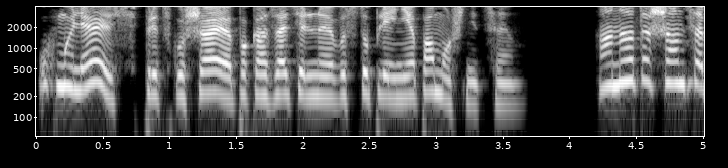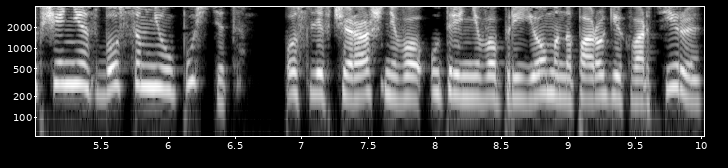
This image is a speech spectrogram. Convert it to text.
Ухмыляюсь, предвкушая показательное выступление помощницы. Она-то шанс общения с боссом не упустит. После вчерашнего утреннего приема на пороге квартиры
